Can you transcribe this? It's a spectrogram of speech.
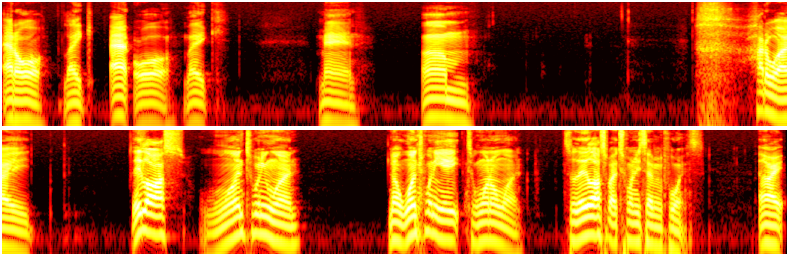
at all. Like at all. Like, man, um, how do I? They lost 121, no 128 to 101. So they lost by 27 points. All right.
